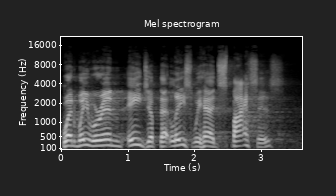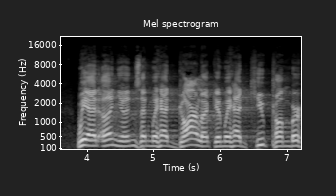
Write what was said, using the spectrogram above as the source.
when we were in Egypt, at least we had spices. We had onions and we had garlic and we had cucumber.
